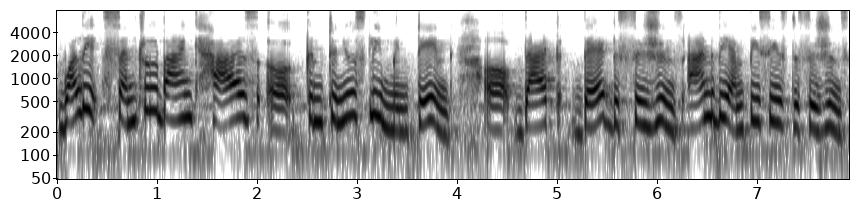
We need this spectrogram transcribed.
while the central bank has uh, continuously maintained uh, that their decisions and the MPC's decisions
